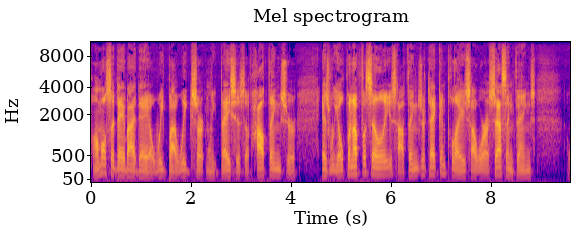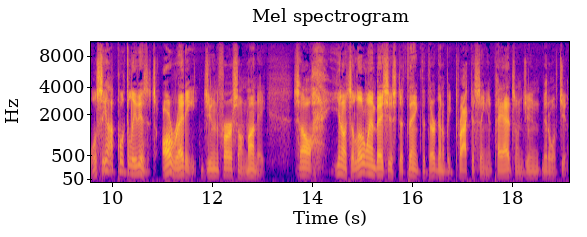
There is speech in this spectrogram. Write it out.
almost a day by day, a week by week, certainly basis of how things are as we open up facilities, how things are taking place, how we're assessing things. We'll see how quickly it is. It's already June 1st on Monday. So, you know, it's a little ambitious to think that they're going to be practicing in pads on June, middle of June.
